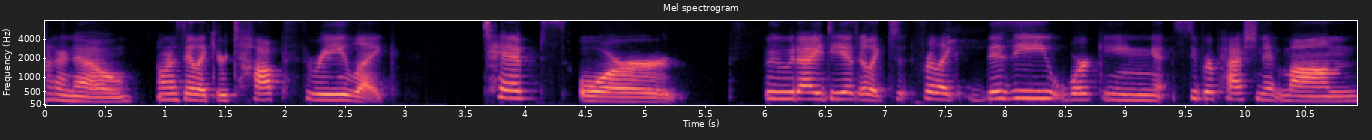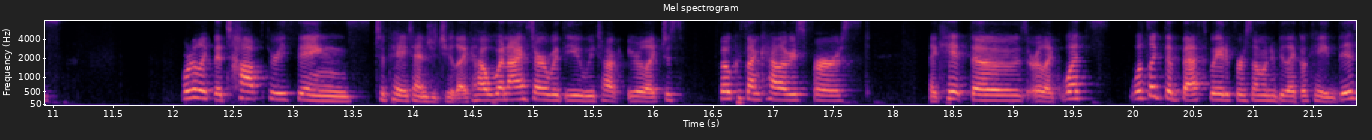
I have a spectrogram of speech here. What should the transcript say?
I don't know, I want to say like your top three like tips or food ideas or like to, for like busy working super passionate moms what are like the top three things to pay attention to? Like how when I started with you, we talked, you're like, just focus on calories first, like hit those, or like what's what's like the best way to, for someone to be like, okay, this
